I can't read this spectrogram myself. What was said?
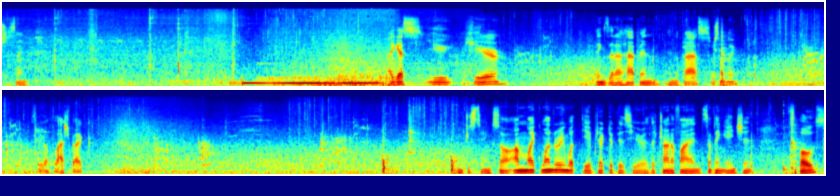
interesting. I guess you hear things that have happened in the past or something. It's like a flashback. interesting. So I'm like wondering what the objective is here. They're trying to find something ancient, I suppose.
